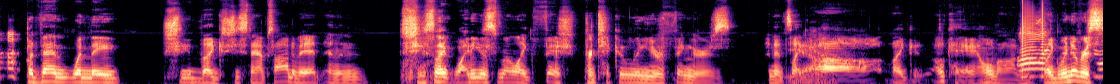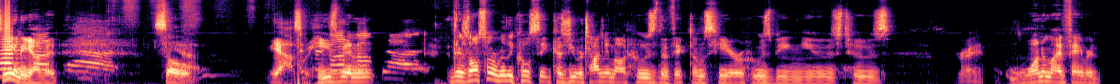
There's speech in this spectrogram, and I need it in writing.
But then when they, she like she snaps out of it, and then she's like, "Why do you smell like fish, particularly your fingers?" And it's like, Yeah. ah, like okay, hold on, Oh, like we never see any of it. that. So Yeah. yeah, so I he's forgot been. There's also a really cool scene because you were talking about who's the victims here, who's being used, who's right. one of my favorite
